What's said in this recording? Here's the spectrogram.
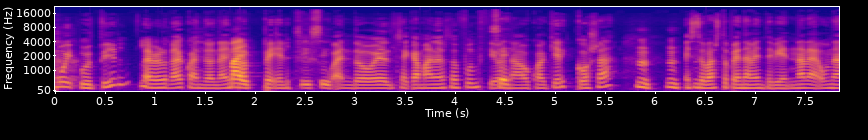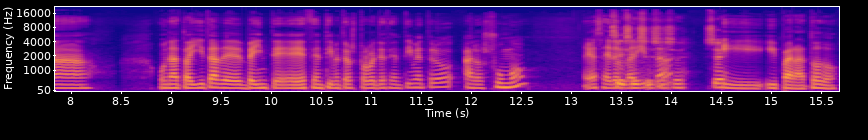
muy útil, la verdad, cuando no hay Mal. papel, Sí, sí. cuando el secamanos no funciona o cualquier cosa. Mm, mm, Esto va estupendamente bien. Nada, una, una toallita de 20 centímetros por 20 centímetros a lo sumo. Ya se Sí, sí, sí, sí, sí, sí. Y, y para todo.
